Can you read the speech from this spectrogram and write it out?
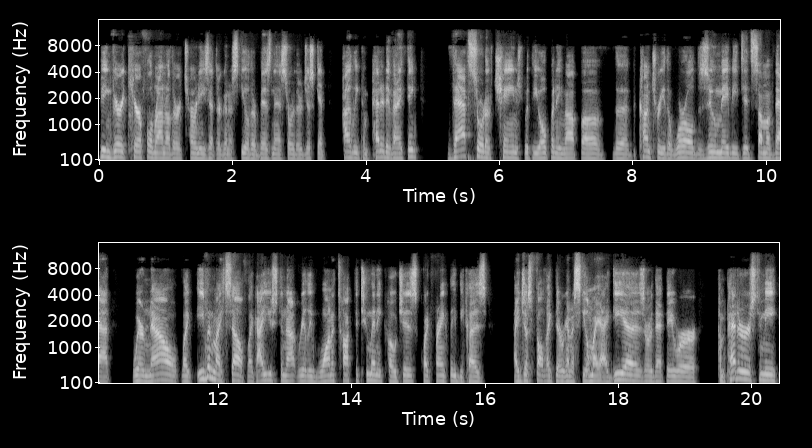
being very careful around other attorneys that they're going to steal their business or they're just get highly competitive. And I think that sort of changed with the opening up of the, country, the world. Zoom maybe did some of that where now, like even myself, like I used to not really want to talk to too many coaches, quite frankly, because I just felt like they were going to steal my ideas or that they were competitors to me.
